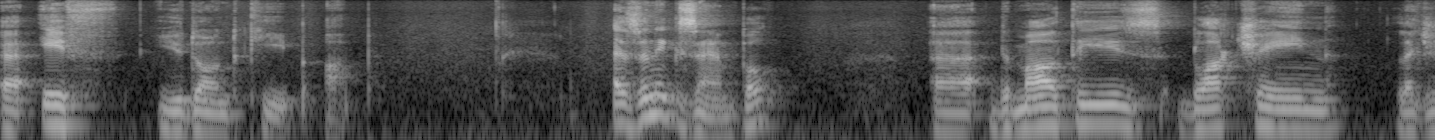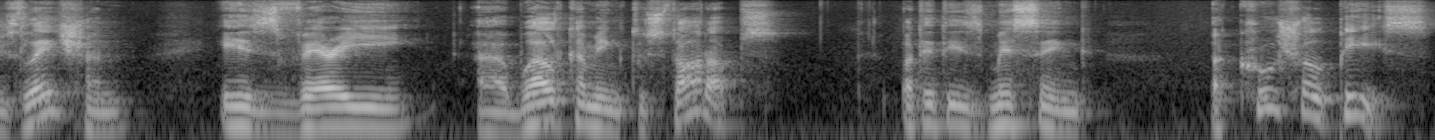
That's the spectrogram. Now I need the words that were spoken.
uh, if you don't keep up. As an example, uh, the Maltese blockchain legislation is very uh, welcoming to startups, but it is missing a crucial piece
